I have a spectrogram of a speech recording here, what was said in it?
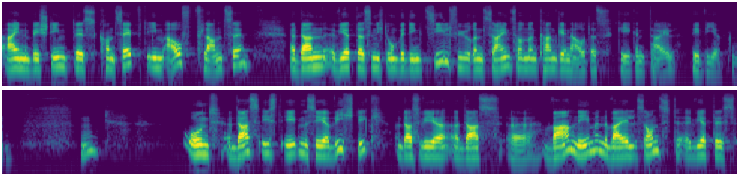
ein bestimmtes Konzept ihm aufpflanze, dann wird das nicht unbedingt zielführend sein, sondern kann genau das Gegenteil bewirken. Hm? Und das ist eben sehr wichtig, dass wir das äh, wahrnehmen, weil sonst wird es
